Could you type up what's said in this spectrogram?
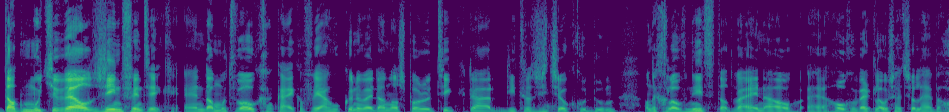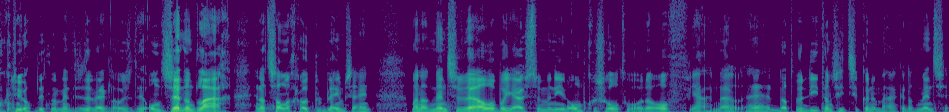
dat moet je wel zien, vind ik. En dan moeten we ook gaan kijken van ja, hoe kunnen wij dan als politiek daar die transitie ook goed doen? Want ik geloof niet dat wij nou eh, hoge werkloosheid zullen hebben. Ook nu op dit moment is de werkloosheid ontzettend laag. En dat zal een groot probleem zijn. Maar dat mensen wel op een juiste manier omgeschoold worden. Of ja, nou, hè, dat we die transitie kunnen maken. Dat mensen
